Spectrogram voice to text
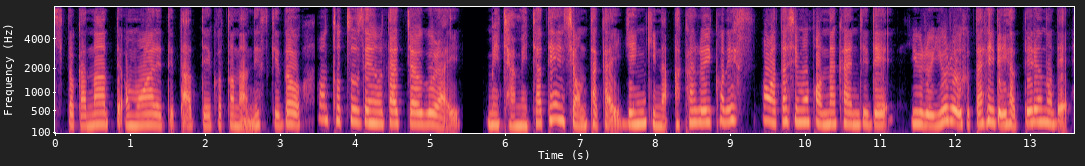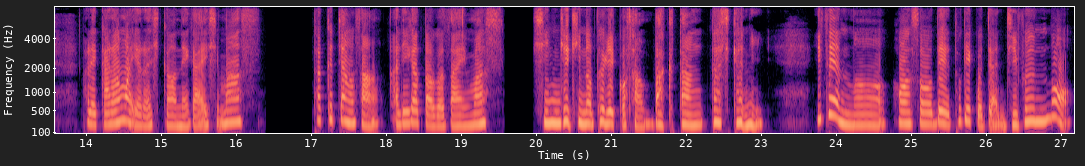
人かなって思われてたっていうことなんですけど、突然歌っちゃうぐらい、めちゃめちゃテンション高い元気な明るい子です。まあ私もこんな感じで、ゆるゆる二人でやってるので、これからもよろしくお願いします。たくちゃんさん、ありがとうございます。進撃のトゲコさん、爆誕。確かに。以前の放送でトゲコちゃん自分の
